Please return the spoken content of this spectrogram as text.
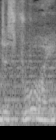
Destroyed.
